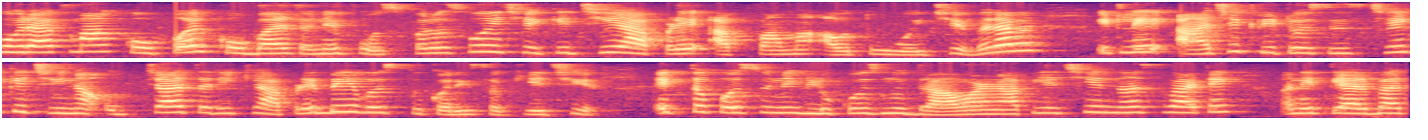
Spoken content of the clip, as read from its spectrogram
ખોરાકમાં કોપર, કોબાલ્ટ અને ફોસ્ફરસ હોય છે કે જે આપણે આપવામાં આવતું હોય છે, બરાબર? એટલે આ જે ક્રિટોસિસ છે કે જેના ઉપચાર તરીકે આપણે બે વસ્તુ કરી શકીએ છીએ. એક તો પશુને ગ્લુકોઝનું દ્રાવણ આપીએ છીએ નસ વાટે અને ત્યારબાદ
